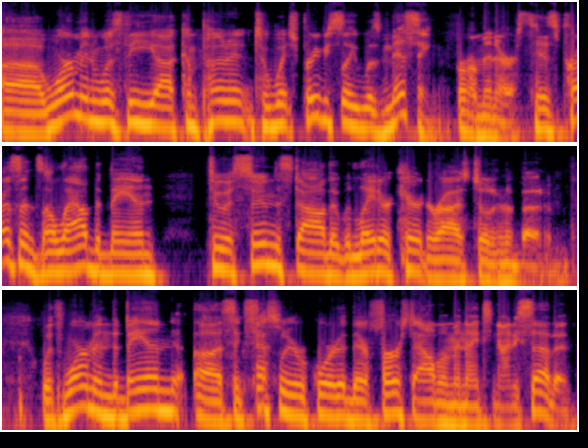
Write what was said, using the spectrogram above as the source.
Uh, Wirman was the uh, component to which previously was missing from Unearthed. His presence allowed the band to assume the style that would later characterize Children of Bodom. With Wirman, the band uh, successfully recorded their first album in 1997.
